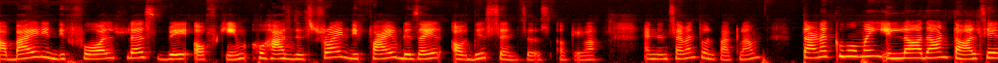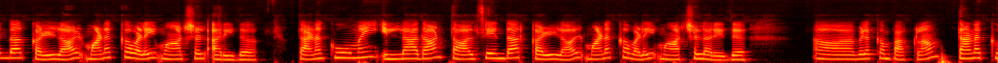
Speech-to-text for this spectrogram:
abide in the faultless way of him who has destroyed the five desires of these senses. ஓகேவா அண்ட் தென் செவன்த் ஒன் பார்க்கலாம். தனக்குவமை இல்லாதான் தாழ் சேர்ந்தார் கல்லால் மணக்கவலை மாற்றல் அரிது. தனக்குவமை இல்லாதான் தாழ் சேர்ந்தார் கல்லால் மணக்கவலை மாற்றல் அரிது. விளக்கம் பார்க்கலாம். தனக்கு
